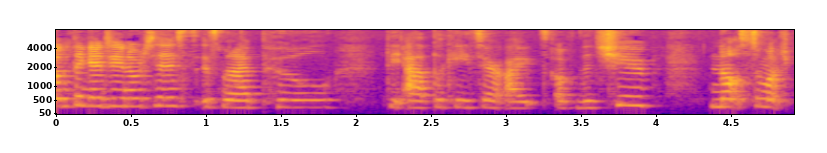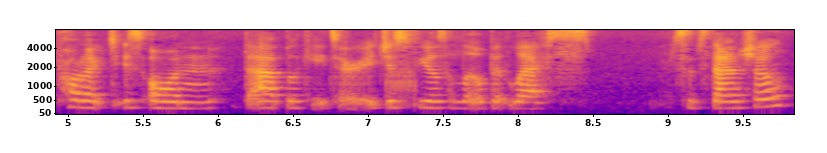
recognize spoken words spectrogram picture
One thing I do notice is when I pull the applicator out of the tube, not so much product is on the applicator. It just feels a little bit less substantial.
